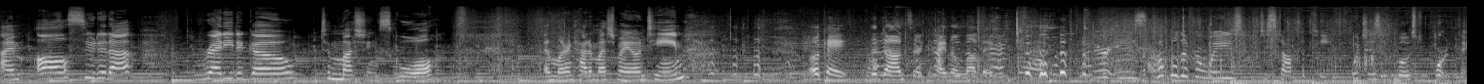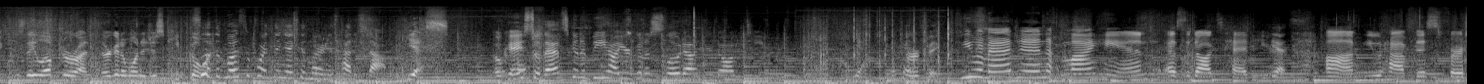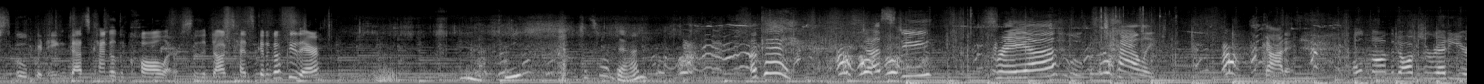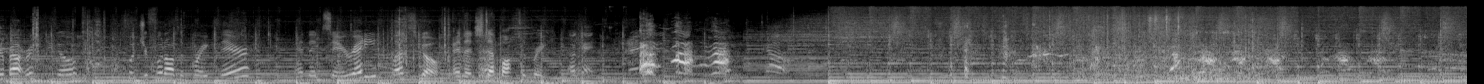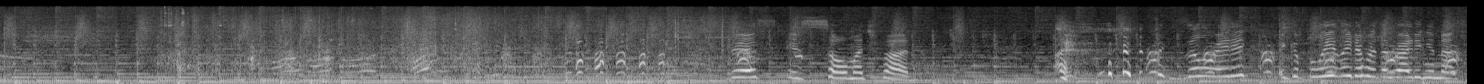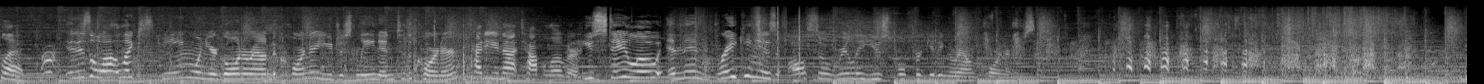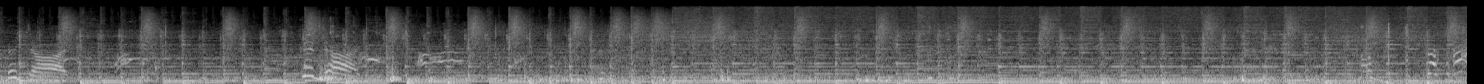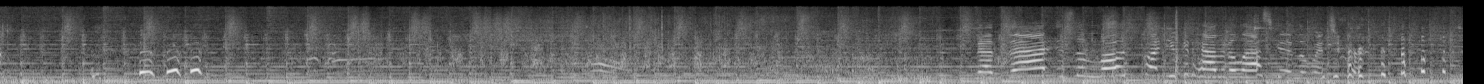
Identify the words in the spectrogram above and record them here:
I'm all suited up, ready to go to mushing school and learn how to mush my own team. Okay, the dogs are kind of loving. There is a couple different ways to stop the team, which is the most important thing because they love to run. They're going to want to just keep going. So the most important thing I can learn is how to stop. Yes. Okay, so that's going to be how you're going to slow down your dog team. Yeah. Perfect. If you imagine my hand as the dog's head here, Yes. um, you have this first opening. That's kind of the collar. So the dog's head's gonna go through there. That's not bad. Okay. Dusty, Freya, Tally. Got it. Holding on, the dogs are ready. You're about ready to go. Put your foot on the brake there, and then say, ready, let's go. And then step off the brake. Okay. This is so much fun. it's exhilarating and completely different than riding in that sled. It is a lot like skiing when you're going around a corner. You just lean into the corner. How do you not topple over? You stay low, and then braking is also really useful for getting around corners. Good dog. Good dog. Now that the most fun you can have in Alaska in the winter.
